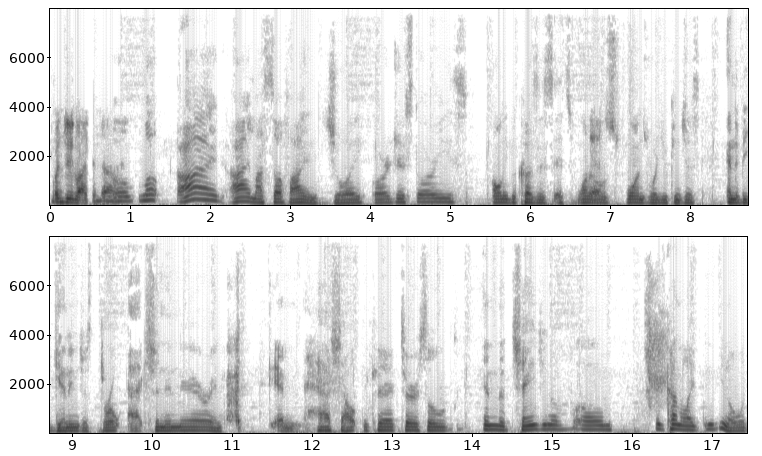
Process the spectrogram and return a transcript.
What do you like about it? Um, well, I I myself I enjoy origin stories only because it's it's one Yeah. of those ones where you can just in the beginning just throw action in there and and hash out the character. So in the changing of um, it kind of like you know what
